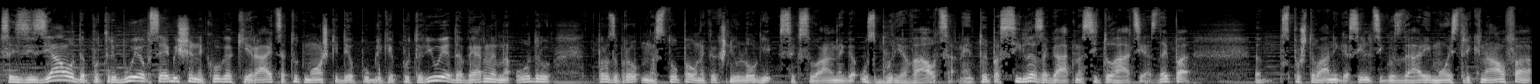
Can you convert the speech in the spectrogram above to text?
Se z izjavo, da potrebuje ob sebi še nekoga, ki rajca tudi moški del publike, potrjuje, da Werner na odru pravzaprav nastopa v nekakšni vlogi seksualnega vzburjevalca. Ne? To je pa sila zagatna situacija. Zdaj pa, spoštovani gasilci, gozdari, mojstri Knaufa.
